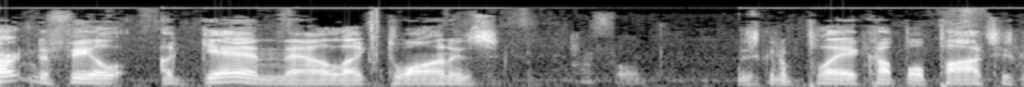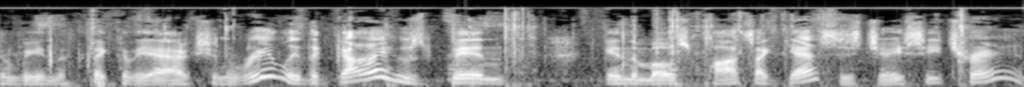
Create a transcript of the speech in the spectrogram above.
starting to feel again now like Dwan is is going to play a couple pots. He's going to be in the thick of the action. Really, the guy who's been in the most pots, I guess, is J.C. Tran.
